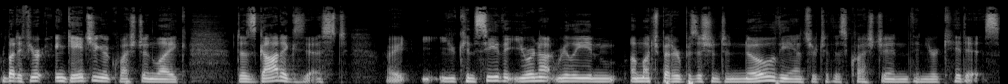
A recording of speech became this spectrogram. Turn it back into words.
But if you're engaging a question like, does God exist? Right? You can see that you're not really in a much better position to know the answer to this question than your kid is.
